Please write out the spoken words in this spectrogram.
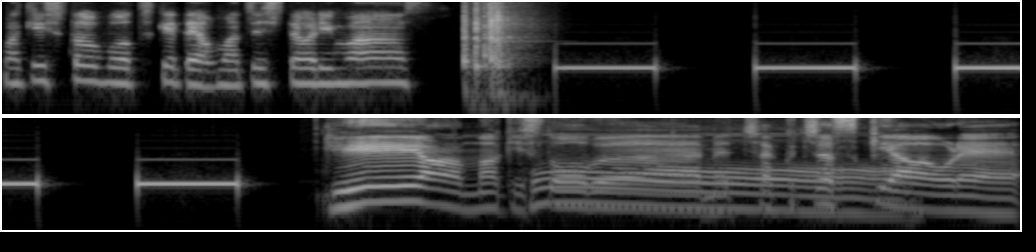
薪ストーブをつけてお待ちしております。いいやん薪ストーブ。めちゃくちゃ好きやわ俺。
